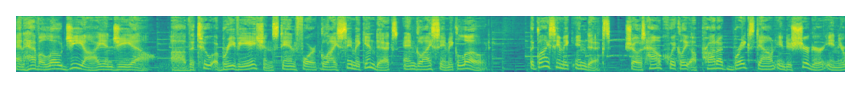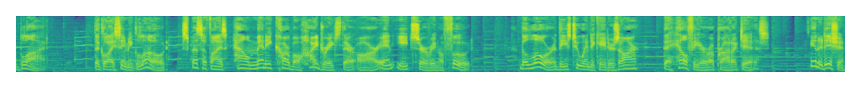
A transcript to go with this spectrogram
and have a low GI and GL. Uh, the two abbreviations stand for glycemic index and glycemic load. The glycemic index shows how quickly a product breaks down into sugar in your blood. The glycemic load specifies how many carbohydrates there are in each serving of food. The lower these two indicators are, the healthier a product is. In addition,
